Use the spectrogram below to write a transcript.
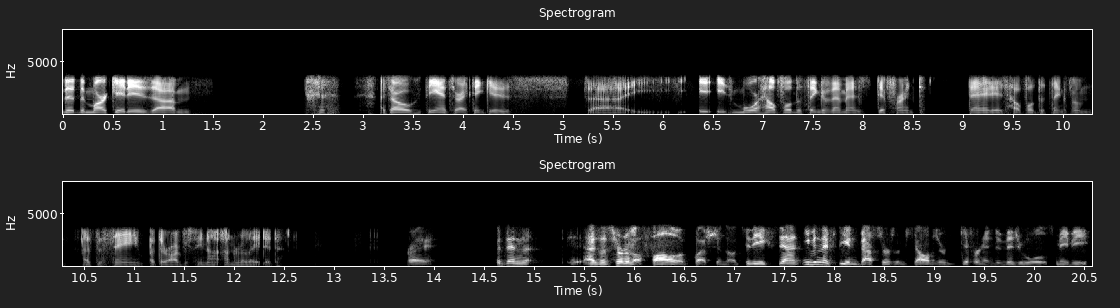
the, the market is um so the answer I think is uh it is more helpful to think of them as different than it is helpful to think of them as the same, but they're obviously not unrelated. Right. But then, as a sort of a follow-up question, though, to the extent, even if the investors themselves are different individuals, maybe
